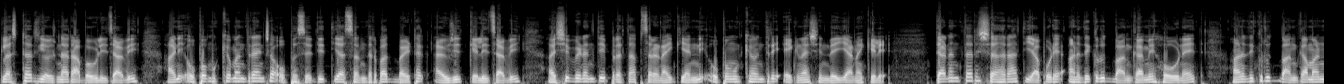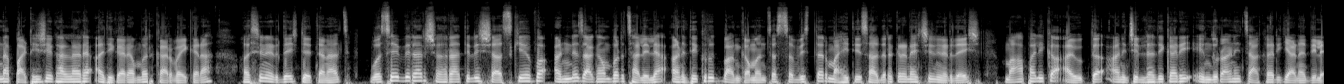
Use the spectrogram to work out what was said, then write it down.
क्लस्टर योजना राबवली जावी आणि उपमुख्यमंत्र्यांच्या उपस्थितीत या संदर्भात बैठक आयोजित केली जावी अशी विनंती प्रताप सरनाईक यांनी उपमुख्यमंत्री एकनाथ शिंदे यांना केली. त्यानंतर शहरात यापुढे अनधिकृत बांधकामे होऊ नयेत. अनधिकृत बांधकामांना पाठीशी घालणाऱ्या अधिकाऱ्यांवर कारवाई करा असे निर्देश देतानाच वसे विरार शहरातील शासकीय व अन्य जागांवर झालेल्या अनधिकृत बांधकामांचा सविस्तर माहिती सादर करण्याचे निर्देश महापालिका आयुक्त आणि जिल्हाधिकारी इंदुराणी चाकर यांना दिले.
